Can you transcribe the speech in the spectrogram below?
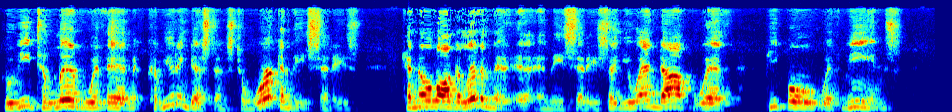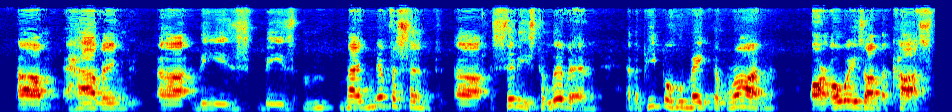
who need to live within commuting distance to work in these cities, can no longer live in the in these cities. So you end up with people with means um, having uh, these these magnificent uh, cities to live in, and the people who make them run are always on the cusp.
